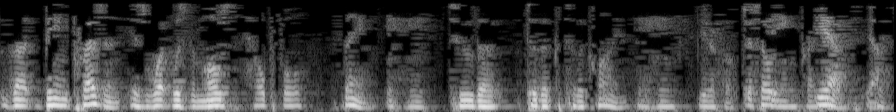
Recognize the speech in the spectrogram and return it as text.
the being present is what was the most helpful thing Mm-hmm. to the to the to the client. Mm-hmm. Beautiful. Just So- being present. Yeah. Yeah. yes.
